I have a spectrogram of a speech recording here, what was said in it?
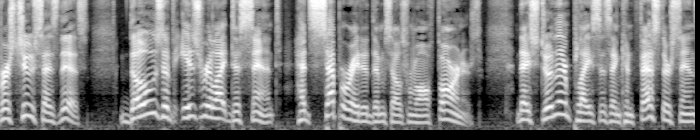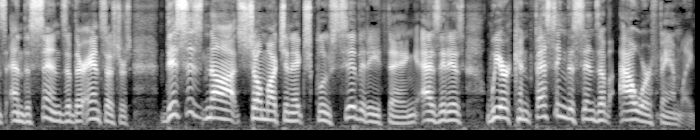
Verse 2 says this those of Israelite descent had separated themselves from all foreigners. They stood in their places and confessed their sins and the sins of their ancestors. This is not so much an exclusivity thing as it is we are confessing the sins of our family.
